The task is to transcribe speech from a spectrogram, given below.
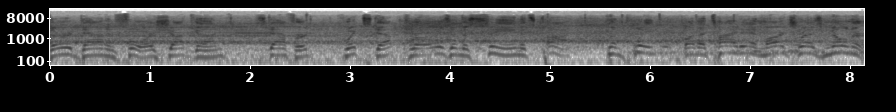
Third down and four, shotgun, Stafford Quick step, throws in the seam. It's caught complete by the tight end, Martrez Milner.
